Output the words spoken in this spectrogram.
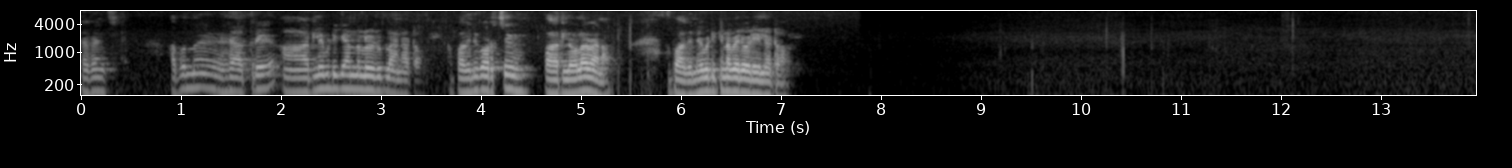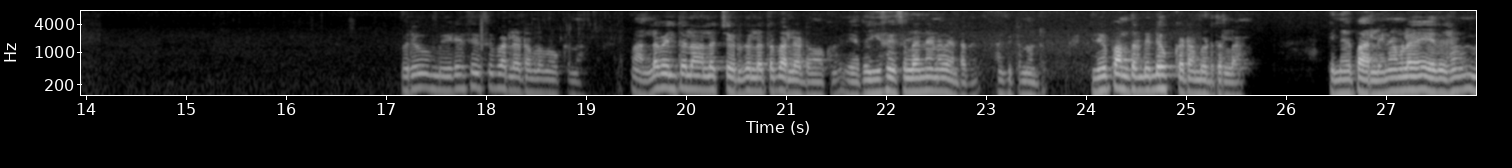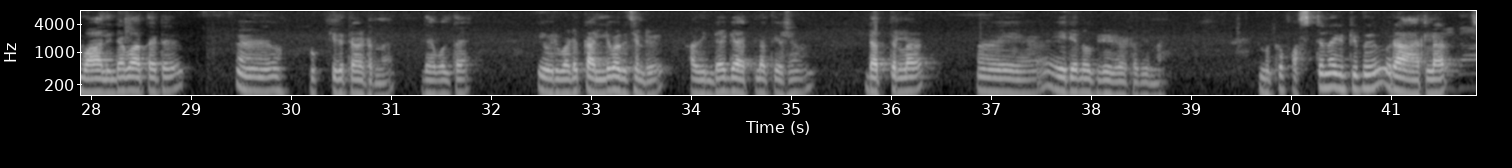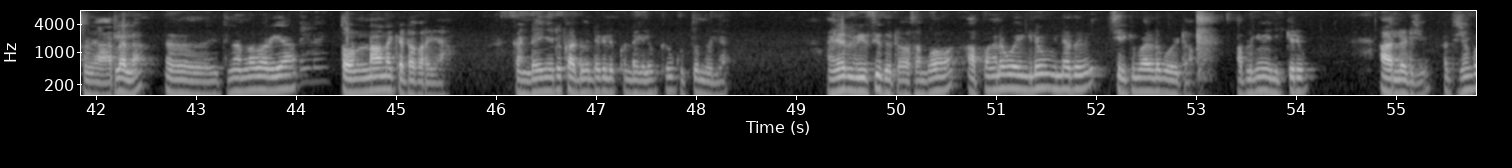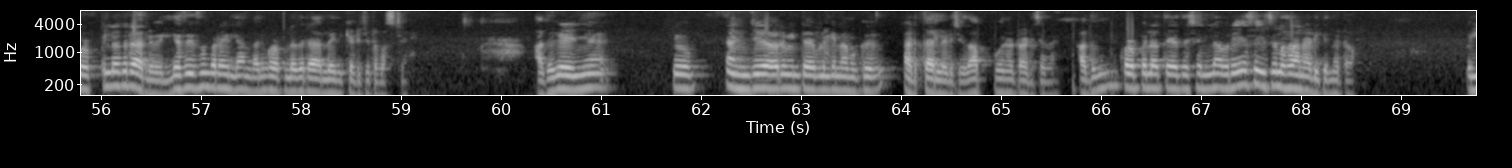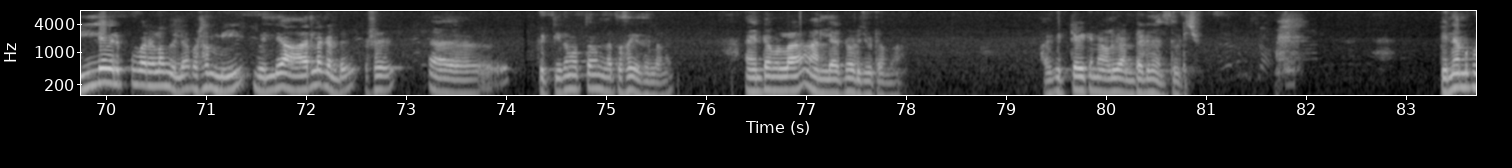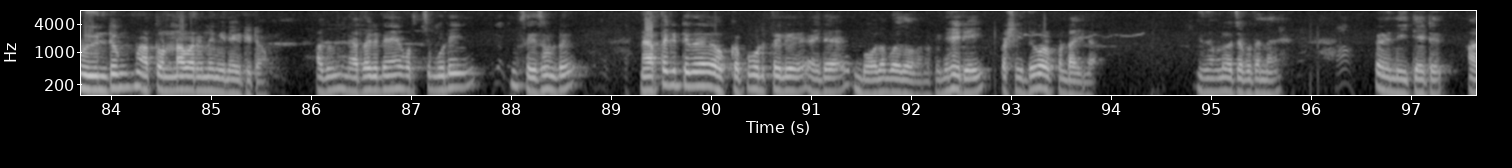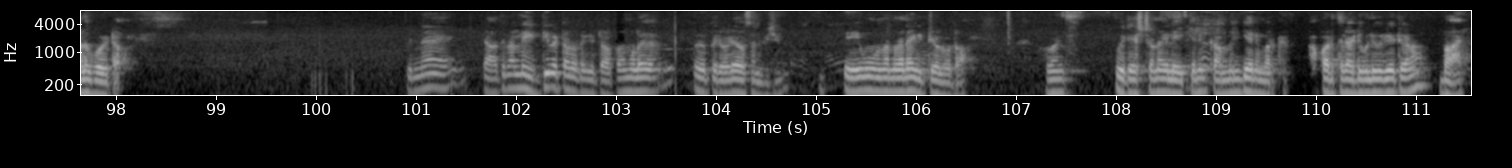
Friends അപ്പോൾ ഒന്ന് രാത്രി ആറിൽ പിടിക്കാന്നുള്ളൊരു പ്ലാൻ കേട്ടോ അപ്പോൾ അതിന് കുറച്ച് പാരലോള വേണം. അപ്പോൾ അതിനെ പിടിക്കുന്ന പരിപാടിയില്ല കേട്ടോ ഒരു മീഡിയം സൈസ് പരലാട്ടോ നമ്മൾ നോക്കുന്നത് നല്ല വലുതല്ല നല്ല ചെറുതല്ലാത്ത പരലാട്ടോ നോക്കുന്നത് ഏതോ ഈ സൈസിൽ തന്നെയാണ് വേണ്ടത്. അത് കിട്ടുന്നുണ്ട്. ഇനി പന്ത്രണ്ടിന്റെ ഹുക്കാട്ടോ നമ്മൾ എടുത്തിട്ടുള്ളത് പിന്നെ പരലിന് നമ്മൾ ഏകദേശം വാലിന്റെ ഭാഗത്തായിട്ട് ഹുക്ക് ചെയ്തിട്ടാണ് കിട്ടുന്നത് ഇതേപോലത്തെ ഈ ഒരുപാട് കല്ല് പതിച്ചിട്ടുണ്ട്. അതിന്റെ ഗ്യാപ്പിൽ അത്യാവശ്യം ഡെപ്തുള്ള ഏരിയ നോക്കിയിട്ട് കേട്ടോ ചെയ്യുന്നത്. നമുക്ക് ഫസ്റ്റ് തന്നെ കിട്ടിയത് ഒരു ആറില സോറി ആറിലല്ല ഇത് നമ്മൾ പറയുക തൊണ്ണാന്നൊക്കെ കേട്ടോ പറയുക കണ്ടു കഴിഞ്ഞാൽ ഒരു കടുവിന്റെ ക്ലിപ്പ് ഉണ്ടെങ്കിലും കുത്തൊന്നുമില്ല. അതിനെ റിലീസ് ചെയ്തു കേട്ടോ. ആ സംഭവം അപ്പം അങ്ങനെ പോയെങ്കിലും പിന്നെ അത് ശരിക്കും പറയാണ്ട് പോയിട്ടോ. അപ്പോഴേക്കും എനിക്കൊരു ആറിലടിച്ചു അത്യാവശ്യം കുഴപ്പമില്ലാത്തൊരു ആറില. വലിയ സൈസും പറയില്ല എന്നാലും കുഴപ്പമില്ലാത്തൊരു ആറില എനിക്ക് അടിച്ചിട്ട് ഫസ്റ്റ് അത് കഴിഞ്ഞ് അഞ്ച് ആറ് മിനിറ്റ് ആയപ്പോഴേക്കും നമുക്ക് അടുത്ത ആറിലടിച്ചു അത് അപ്പൂനാട്ടോ അടിച്ചത്. അതും കുഴപ്പമില്ലാത്ത ഏകദേശം എല്ലാം ഒരേ സൈസുള്ള സാധനം അടിക്കുന്നു കേട്ടോ. വലിയ വലിപ്പം പറയണമെന്നില്ല പക്ഷെ മീൻ വലിയ ആരിലൊക്കെ ഉണ്ട്. പക്ഷെ കിട്ടിയത് മൊത്തം ഇങ്ങനത്തെ സൈസുകളാണ് അതിന്റെ നമ്മളെ അനലാറ്റിനെ അടിച്ചു വിട്ടു അത് കിട്ടിയ വയ്ക്കുന്ന ആൾ രണ്ടടി നിലത്ത് പിടിച്ചു. പിന്നെ നമുക്ക് വീണ്ടും ആ തൊണ്ണ പറയുന്ന മീനെ കിട്ടിട്ടോ. അതും നേരത്തെ കിട്ടിയ കുറച്ചും കൂടി സൈസും ഉണ്ട്. നേരത്തെ കിട്ടിയത് ഹുക്കപ്പ് കൊടുത്തതിൽ അതിന്റെ ബോധം പോയത് തോന്നുന്നു. പിന്നെ ശരിയായി. പക്ഷേ ഇത് കുഴപ്പമുണ്ടായില്ല. ഇത് നമ്മൾ വെച്ചപ്പോൾ തന്നെ നീറ്റായിട്ട് ആൾ പോയിട്ടോ. പിന്നെ രാത്രി നല്ല ഇടി വെട്ടാൻ തുടങ്ങി കേട്ടോ അപ്പോൾ നമ്മൾ പരിപാടി അവസാനിപ്പിച്ചു. ഈ മൂന്നെണ്ണം തന്നെ കിട്ടിയുള്ളൂ കേട്ടോ അപ്പം വീഡിയോ ഇഷ്ടമാണെങ്കിൽ ലൈക്ക് ചെയ്യാനും കമന്റ് ചെയ്യാനും മറക്കും അപ്പോൾ അടുത്തൊരു അടിപൊളി വീഡിയോ ആയിട്ട് കാണാം. ബായ്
